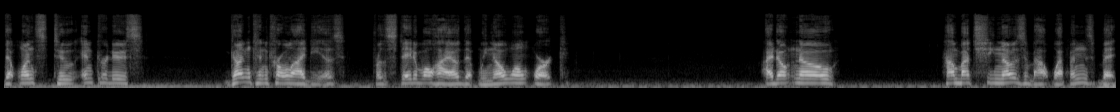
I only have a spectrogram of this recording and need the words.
that wants to introduce gun control ideas for the state of Ohio that we know won't work I don't know how much she knows about weapons, but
